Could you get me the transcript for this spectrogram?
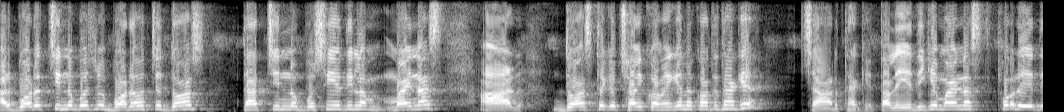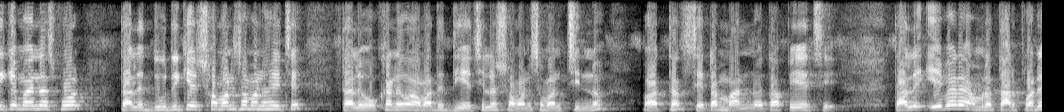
আর বড়ের চিহ্ন বসবে, বড় হচ্ছে দশ, তার চিহ্ন বসিয়ে দিলাম মাইনাস আর দশ থেকে ছয় কমে গেলে কত থাকে? চার থাকে। তাহলে এদিকে মাইনাস ফোর এদিকে মাইনাস ফোর তাহলে দুদিকে সমান সমান হয়েছে। তাহলে ওখানেও আমাদের দিয়েছিল সমান সমান চিহ্ন, অর্থাৎ সেটা মান্যতা পেয়েছে। তাহলে এবারে আমরা তারপরে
